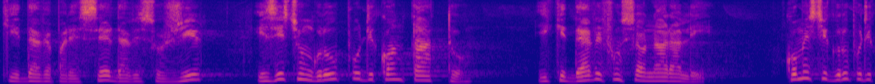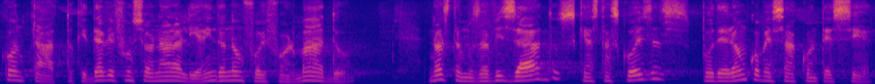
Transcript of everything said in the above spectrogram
que deve aparecer, deve surgir, existe um grupo de contato e que deve funcionar ali. Como este grupo de contato que deve funcionar ali ainda não foi formado, nós estamos avisados que estas coisas poderão começar a acontecer,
